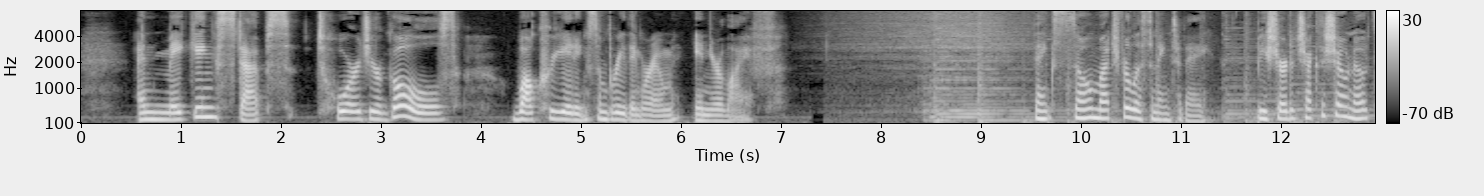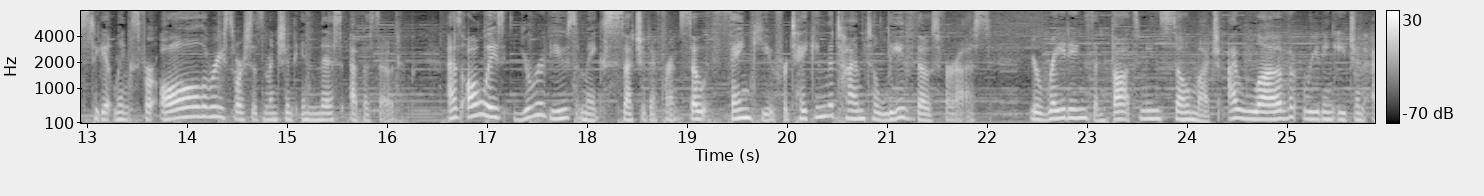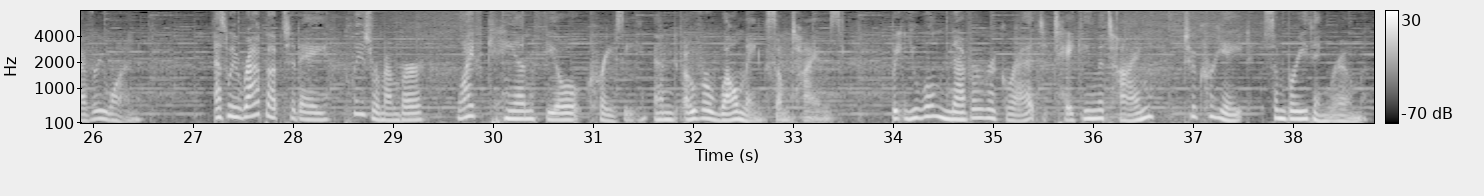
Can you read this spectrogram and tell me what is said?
and making steps towards your goals while creating some breathing room in your life. Thanks so much for listening today. Be sure to check the show notes to get links for all the resources mentioned in this episode. As always, your reviews make such a difference, so thank you for taking the time to leave those for us. Your ratings and thoughts mean so much. I love reading each and every one. As we wrap up today, please remember life can feel crazy and overwhelming sometimes, but you will never regret taking the time to create some breathing room.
